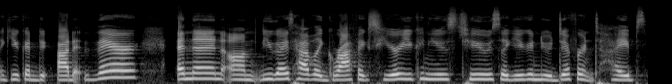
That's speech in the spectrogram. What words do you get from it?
like you could add it there, and then um, you guys have like graphics here you can use too. So like you can do different types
